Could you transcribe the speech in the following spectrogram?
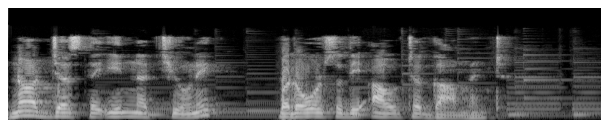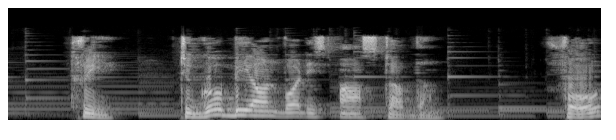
not just the inner tunic, but also the outer garment. 3. To go beyond what is asked of them. 4.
